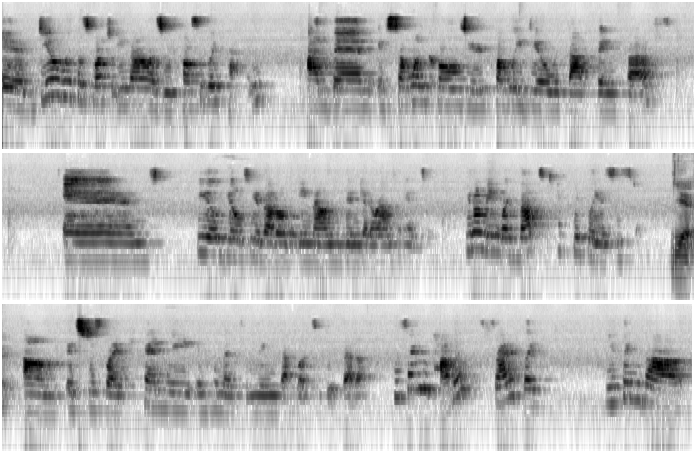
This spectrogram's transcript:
uh, deal with as much email as you possibly can. And then if someone calls you, probably deal with that thing first and feel guilty about all the email you didn't get around to answer. You know what I mean? Like that's technically a system. Yeah. Um, it's just like, can we implement something that works a bit better? The same with habits, right? Like, you think about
